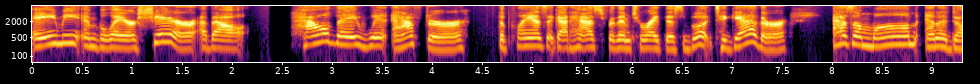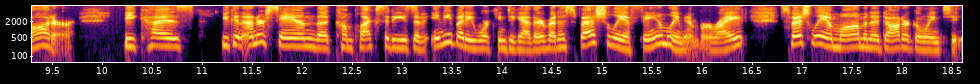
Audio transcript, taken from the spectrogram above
Amy and Blair share about how they went after the plans that God has for them to write this book together as a mom and a daughter. Because you can understand the complexities of anybody working together but especially a family member right? Especially a mom and a daughter going to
